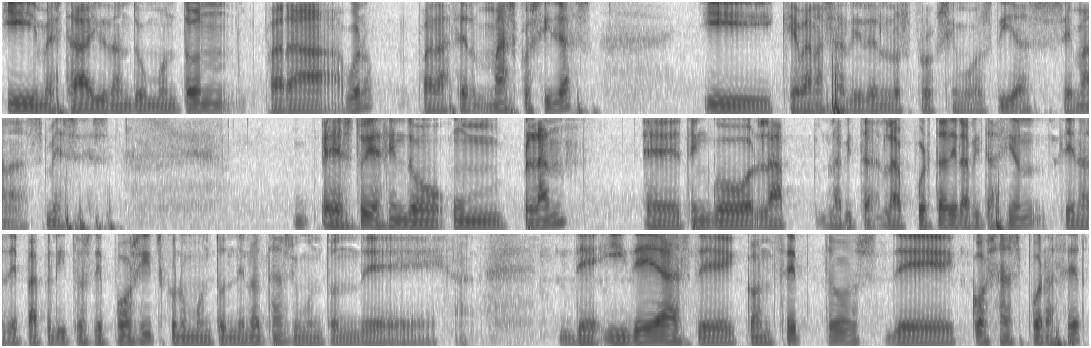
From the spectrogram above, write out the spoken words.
y me está ayudando un montón para, bueno, para hacer más cosillas y que van a salir en los próximos días, semanas, meses. Estoy haciendo un plan. Eh, tengo la, la, la, puerta de la habitación llena de papelitos deposits con un montón de notas y un montón de, de ideas, de conceptos, de cosas por hacer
